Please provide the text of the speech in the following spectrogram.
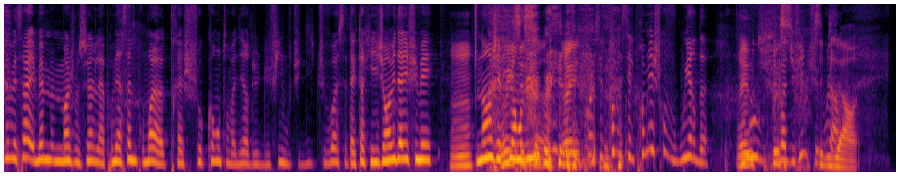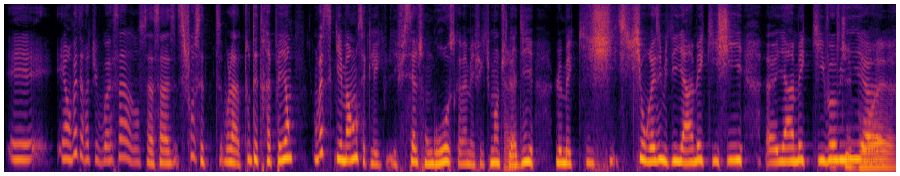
Non, mais vrai, et même moi, je me souviens de la première scène pour moi très choquante, on va dire, du, du film où tu, dis, tu vois cet acteur qui dit J'ai envie d'aller fumer. Hmm. Non, j'ai Oui, plus envie. ça. C'est le pre- c'est le, premier- c'est le premier, je trouve, weird. Ouais, où Où tu fais, vois du film, tu c'est bizarre. Et, et en fait, après, tu vois ça, ça, ça- je trouve que voilà, tout est très payant. En fait, ce qui est marrant, c'est que les, les ficelles sont grosses quand même. Effectivement, tu Ouais. l'as dit, le mec qui chie. Si on résume, il y a un mec qui chie, euh, il y a un mec qui vomit. Qui euh,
